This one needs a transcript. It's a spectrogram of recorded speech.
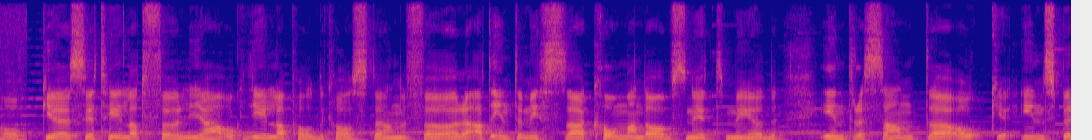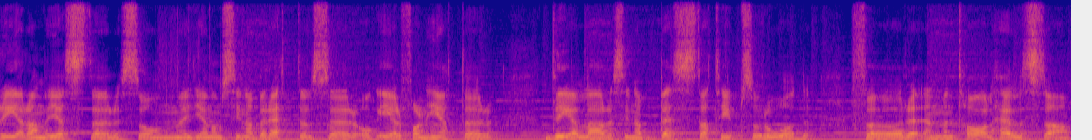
och eh, se till att följa och gilla podcasten för att inte missa kommande avsnitt med intressanta och inspirerande gäster som genom sina berättelser och erfarenheter delar sina bästa tips och råd för en mental hälsa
